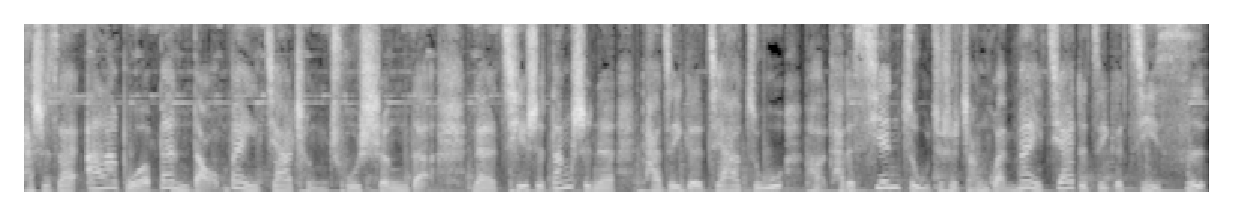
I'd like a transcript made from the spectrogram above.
他是在阿拉伯半岛麦加城出生的。那其实当时呢，他这个家族，哈，他的先祖就是掌管麦加的这个祭祀。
